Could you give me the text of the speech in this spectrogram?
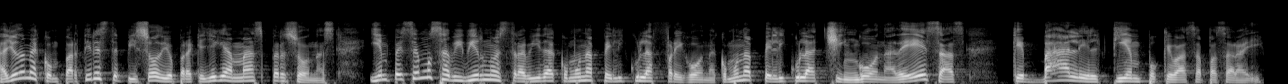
Ayúdame a compartir este episodio para que llegue a más personas y empecemos a vivir nuestra vida como una película fregona, como una película chingona, de esas que vale el tiempo que vas a pasar ahí.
